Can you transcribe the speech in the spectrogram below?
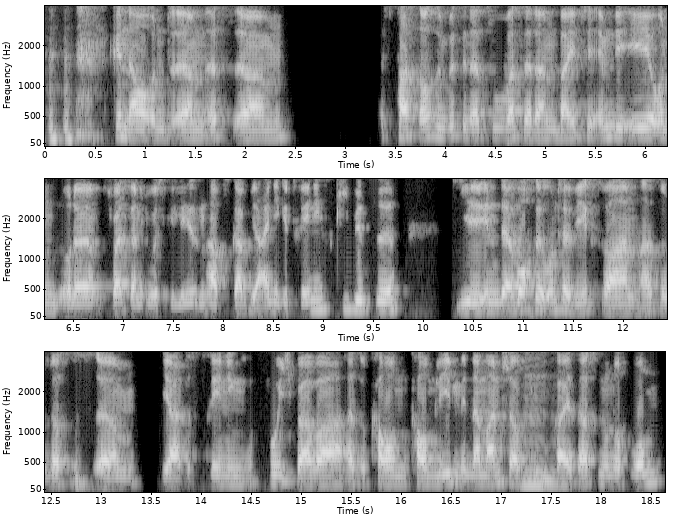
genau, und ähm, es, ähm, es passt auch so ein bisschen dazu, was er dann bei tm.de und oder ich weiß gar nicht, wo ich es gelesen habe. Es gab ja einige Trainingskiebitze, die in der Woche unterwegs waren. Also dass es ähm, ja das Training furchtbar war, also kaum kaum Leben in der Mannschaft. Mhm. Lukai saß nur noch rum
